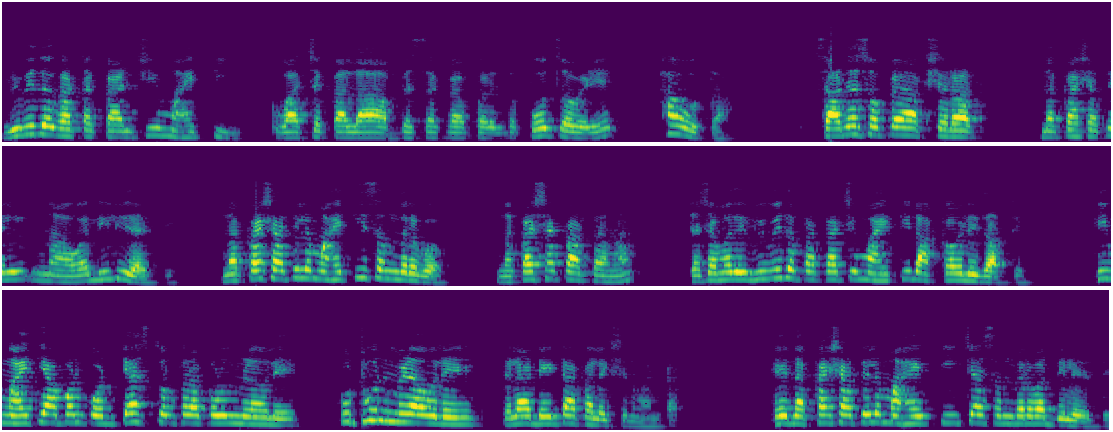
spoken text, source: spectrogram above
विविध घटकांची माहिती वाचकाला अभ्यासकापर्यंत पोहोचवणे हा होता. साध्या सोप्या अक्षरात नकाशातील नावं लिहिली जायची. नकाशातील माहिती संदर्भ नकाशा काढताना त्याच्यामध्ये विविध प्रकारची माहिती दाखवली जाते. ही माहिती आपण कोणत्या स्त्रोताकडून मिळवले कुठून मिळवले त्याला डेटा कलेक्शन म्हणतात. हे नकाशातील माहितीच्या संदर्भात दिले जाते.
